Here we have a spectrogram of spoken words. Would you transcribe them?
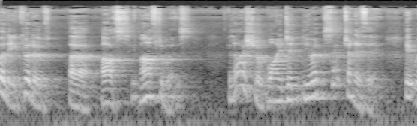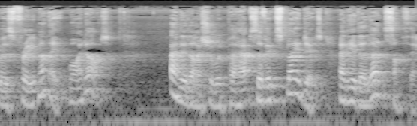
but he could have uh, asked him afterwards, Elisha, why didn't you accept anything? It was free money, why not? And Elisha would perhaps have explained it, and he'd have learnt something.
